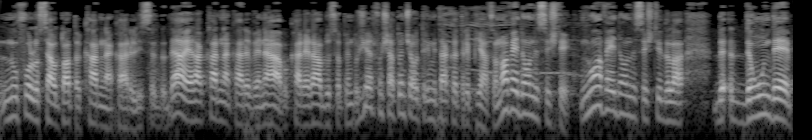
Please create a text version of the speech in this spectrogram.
nu foloseau toată carnea care li se dădea, era carnea care venea, care era adusă pentru jertfă și atunci o trimitea către piață. Nu aveai de unde să știi. Nu aveai de unde să știi de, la, de, de, unde,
